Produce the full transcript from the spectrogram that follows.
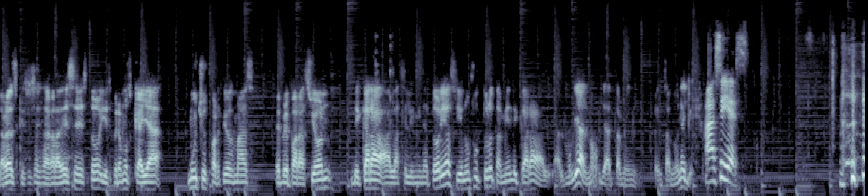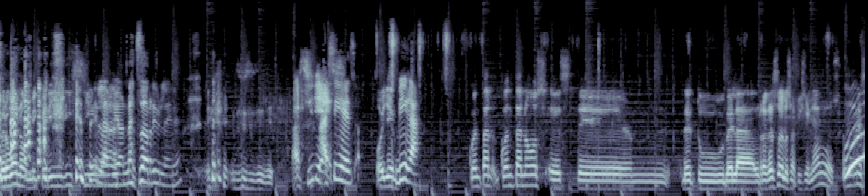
la verdad es que sí se agradece esto y esperemos que haya muchos partidos más de preparación de cara a las eliminatorias y en un futuro también de cara al, al Mundial, ¿no? Ya también pensando en ello. Así es. Pero bueno, mi Es queridísima... el avionazo horrible, ¿no? sí, sí, sí, sí. Así es. Así es. Oye, Diga. Cuentan- cuéntanos este de tu del regreso de los aficionados. ¿Cómo ves?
